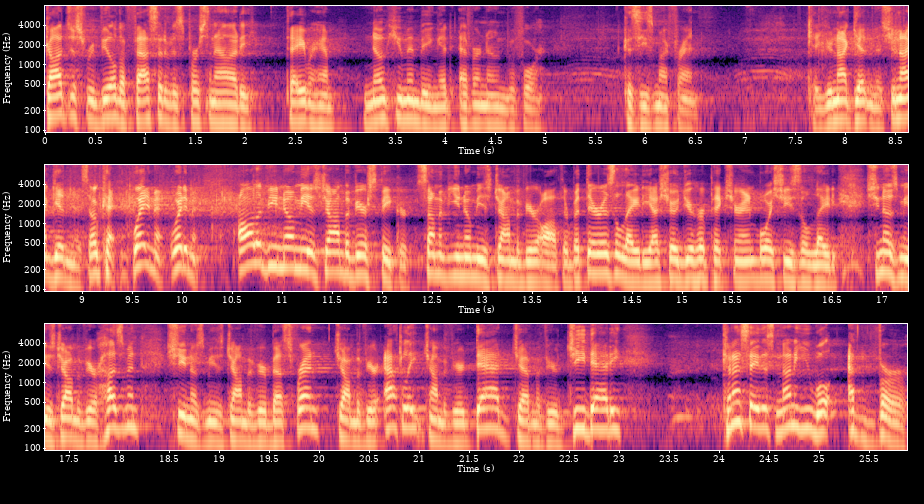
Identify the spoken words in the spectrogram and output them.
God just revealed a facet of his personality to Abraham no human being had ever known before, because he's my friend. Okay, you're not getting this. You're not getting this. Okay, wait a minute. Wait a minute. All of you know me as John Bevere speaker. Some of you know me as John Bevere author. But there is a lady. I showed you her picture, and boy, she's a lady. She knows me as John Bevere husband. She knows me as John Bevere best friend, John Bevere athlete, John Bevere dad, John Bevere G daddy. Can I say this? None of you will ever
